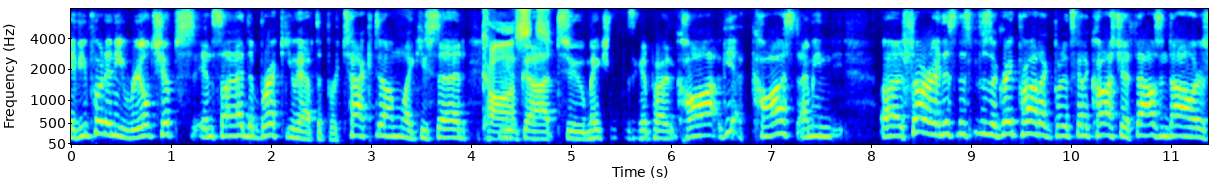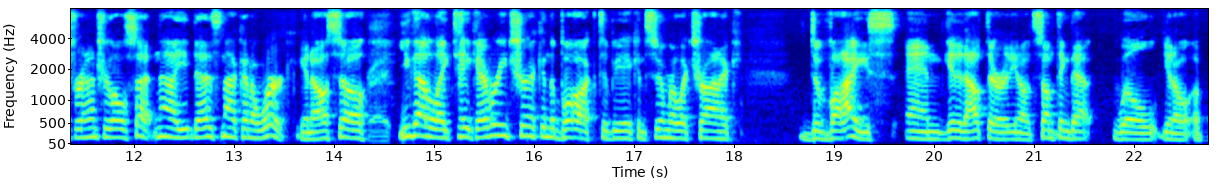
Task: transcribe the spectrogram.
if you put any real chips inside the brick, you have to protect them, like you said. Cost. You've got to make sure it's a good product. Cost, yeah, cost. I mean, uh, sorry, this, this, this is a great product, but it's going to cost you a thousand dollars for an entry level set. No, you, that's not going to work. You know, so Right. you got to like take every trick in the book to be a consumer electronic device and get it out there. You know, something that will, you know,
